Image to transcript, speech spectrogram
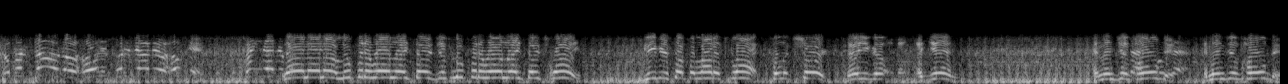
Come on, no, no, hold it, put it down there, hook it. Hang that No, no, no, loop it around right there. Just loop it around right there twice. Leave yourself a lot of slack. Pull it short. There you go. Again. And then just hold it. And then just hold it.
